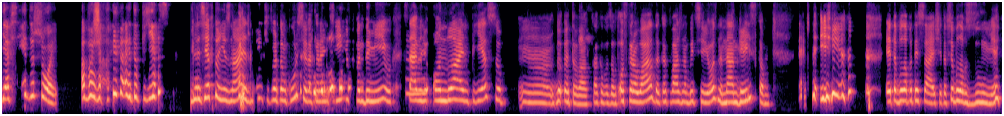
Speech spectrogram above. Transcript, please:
я всей душой обожаю эту пьесу. Для тех, кто не знает, мы в четвертом курсе на карантине, в пандемию ставили онлайн пьесу м, д- этого, как его зовут, Оскара Уайлда, как важно быть серьезным на английском. И это было потрясающе. Это все было в зуме.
